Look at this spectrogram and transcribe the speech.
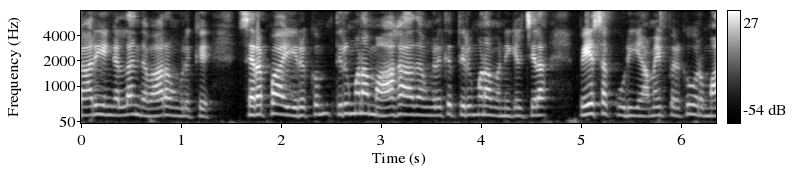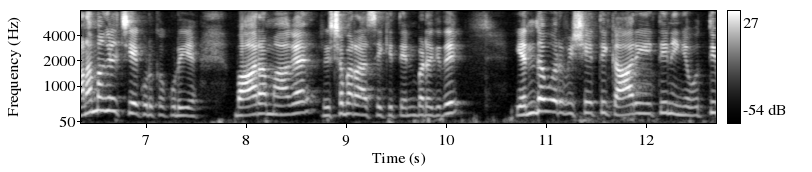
காரியங்கள்லாம் இந்த வாரம் உங்களுக்கு சிறப்பாக இருக்கும். திருமணம் ஆகாதவங்களுக்கு திருமணம் நிகழ்ச்சியெலாம் பேசக்கூடிய அமைப்பு இருக்குது ஒரு மனமகிழ்ச்சியை கொடுக்கக்கூடிய வாரமாக ரிஷபராசிக்கு தென்படுகுது எந்த ஒரு விஷயத்தையும் காரியத்தையும் நீங்கள் ஒத்தி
